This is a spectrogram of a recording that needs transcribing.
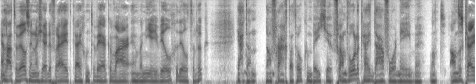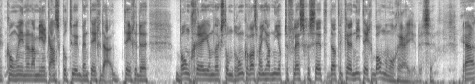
En laten wel zijn als jij de vrijheid krijgt om te werken waar en wanneer je wil, gedeeltelijk. Ja, dan, dan vraagt dat ook een beetje verantwoordelijkheid daarvoor nemen. Want anders komen we in een Amerikaanse cultuur. Ik ben tegen de, tegen de boom gereden omdat ik stom dronken was. Maar je had niet op de fles gezet dat ik uh, niet tegen bomen mocht rijden. Dus, uh. Ja,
